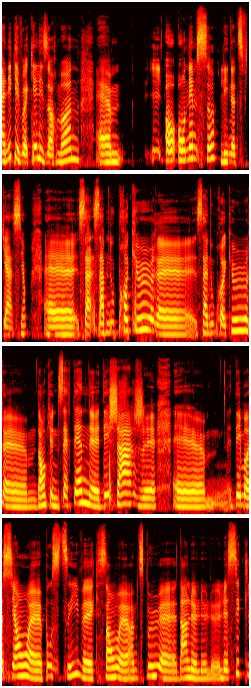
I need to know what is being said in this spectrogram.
Annick évoquait les hormones on, aime ça, les notifications. Euh, ça, nous procure, euh, ça nous procure euh, donc une certaine décharge d'émotions positives qui sont un petit peu dans le, le, le cycle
